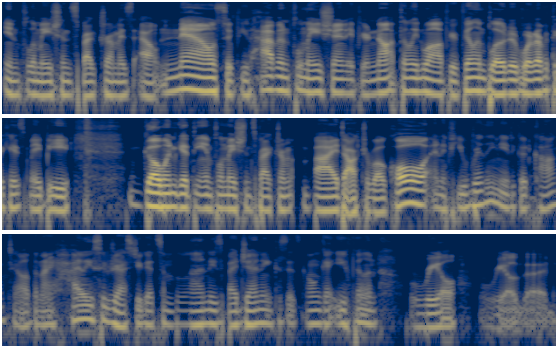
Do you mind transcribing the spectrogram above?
Inflammation Spectrum, is out now. So if you have inflammation, if you're not feeling well, if you're feeling bloated, whatever the case may be, go and get The Inflammation Spectrum by Dr. Will Cole. And if you really need a good cocktail, then I highly suggest you get some Blondies by Jenny because it's going to get you feeling real, real good.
